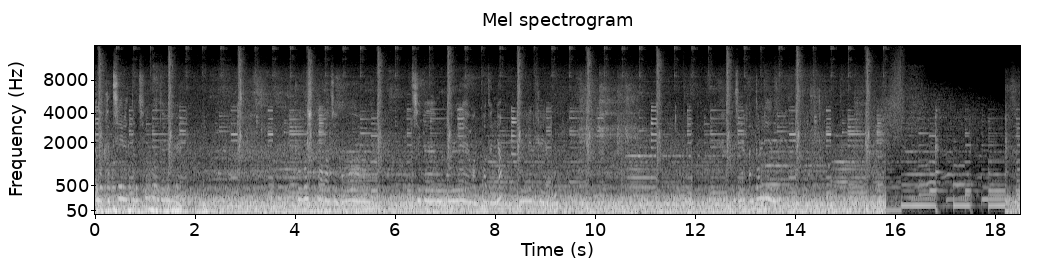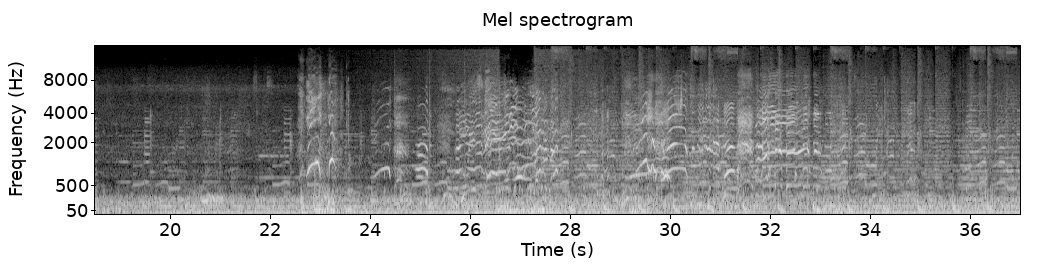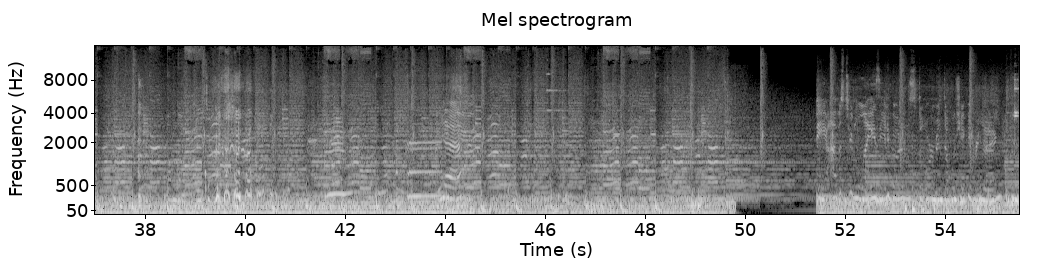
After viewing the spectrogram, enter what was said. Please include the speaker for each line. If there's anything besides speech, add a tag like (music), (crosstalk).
Speaker 1: 그전에 같이 일했던 친구들 보고 싶어가지고 지금 몰래 왔거든요. 몰래 보려고. 그래서 약간 떨리는데.
Speaker 2: cheeky green.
